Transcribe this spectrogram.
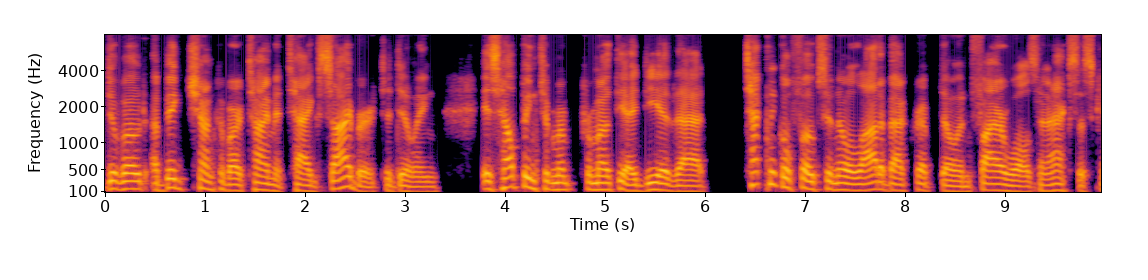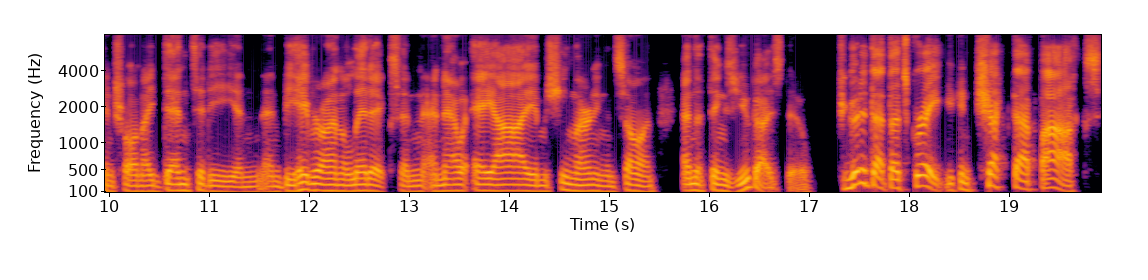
devote a big chunk of our time at Tag Cyber to doing is helping to m- promote the idea that technical folks who know a lot about crypto and firewalls and access control and identity and, and behavioral analytics and, and now AI and machine learning and so on, and the things you guys do. If you're good at that, that's great. You can check that box.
